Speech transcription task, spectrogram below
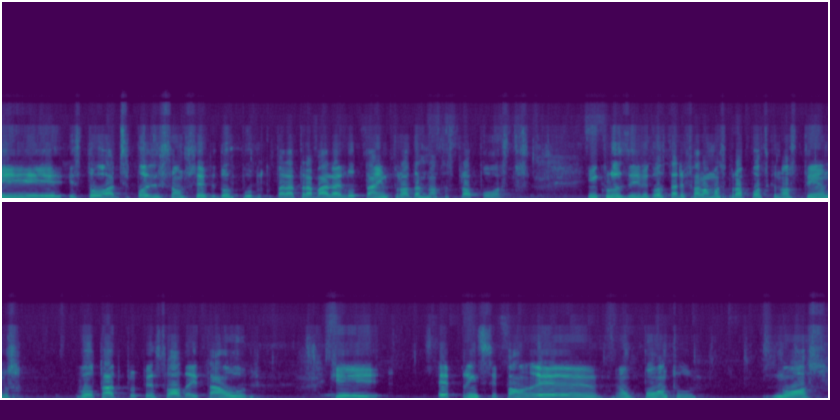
e estou à disposição do servidor público para trabalhar e lutar em prol das nossas propostas. Inclusive, gostaria de falar umas propostas que nós temos voltado para o pessoal da Itaú, que é principal, é, é um ponto nosso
